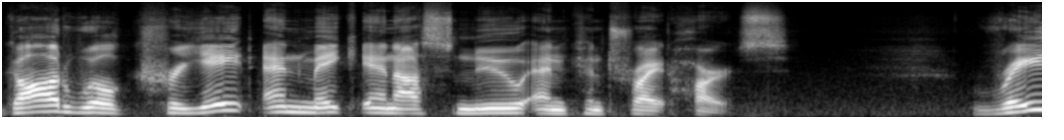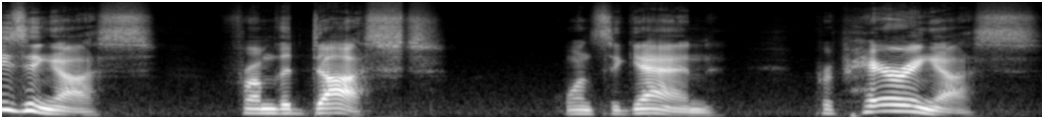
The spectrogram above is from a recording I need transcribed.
God will create and make in us new and contrite hearts, raising us from the dust once again, preparing us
